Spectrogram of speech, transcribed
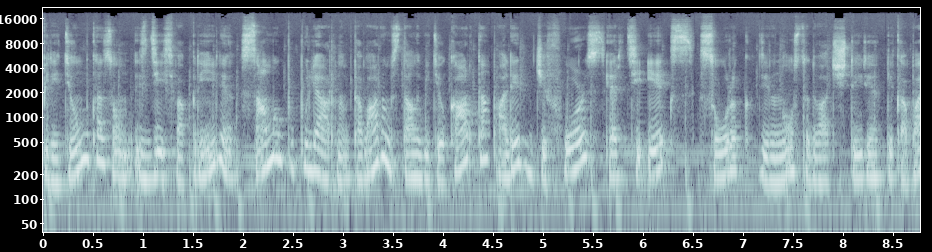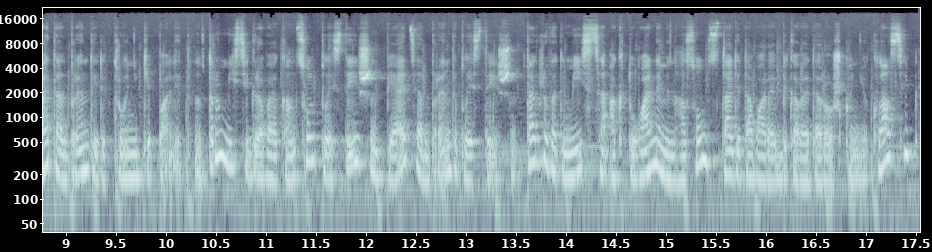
Перейдем к Озон. Здесь в апреле самым популярным товаром стала видеокарта карта Palit GeForce RTX 4090 24 гигабайта от бренда электроники Palit. На втором месте игровая консоль PlayStation 5 от бренда PlayStation. Также в этом месяце актуальными на Озон стали товары беговая дорожка New Classic,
